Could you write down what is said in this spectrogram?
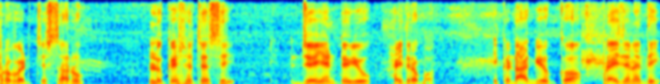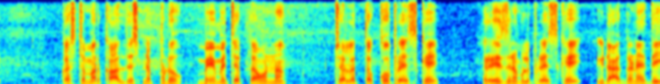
ప్రొవైడ్ చేస్తారు. లొకేషన్ వచ్చేసి జేఎన్టీయు హైదరాబాద్. ఇక డాగ్ యొక్క ప్రైజ్ అనేది కస్టమర్ కాల్ చేసినప్పుడు మేమే చెప్తా ఉన్నాం. చాలా తక్కువ ప్రైస్కే రీజనబుల్ ప్రైస్కే ఈ డాగ్ అనేది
